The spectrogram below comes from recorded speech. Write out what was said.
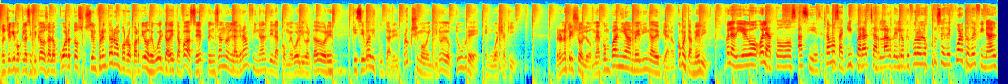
Los ocho equipos clasificados a los cuartos se enfrentaron por los partidos de vuelta de esta fase, pensando en la gran final de la Conmebol Libertadores que se va a disputar el próximo 29 de octubre en Guayaquil. Pero no estoy solo, me acompaña Melina de Piano. ¿Cómo estás, Meli? Hola Diego, hola a todos. Así es, estamos aquí para charlar de lo que fueron los cruces de cuartos de final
